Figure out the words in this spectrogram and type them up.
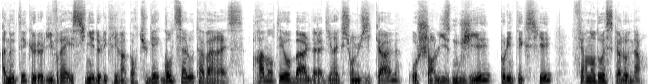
À noter que le livret est signé de l'écrivain portugais Gonçalo Tavares, Ramon Théobald à la direction musicale, au chant Lise Nougier, Pauline Fernando Escalona.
